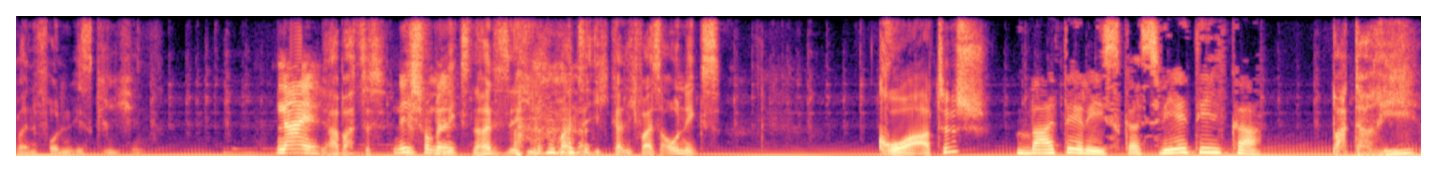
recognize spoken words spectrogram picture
Meine Freundin ist Griechin. Nein. Ja, aber das Nicht schummeln. nichts. Nein, das, ich, meinte, ich, kann, ich weiß auch nichts. Kroatisch. Baterijska svjetiljka. Batterie?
